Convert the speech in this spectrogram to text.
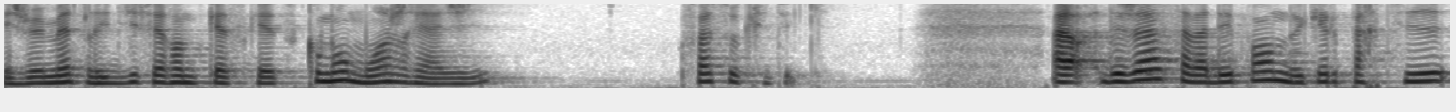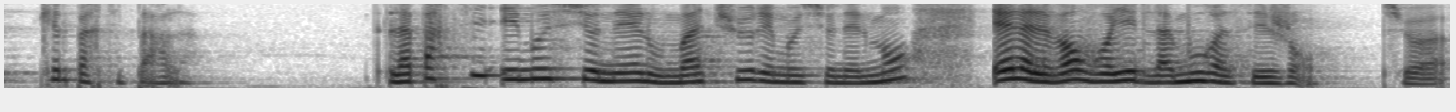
et je vais mettre les différentes casquettes. Comment moi je réagis face aux critiques? Alors déjà, ça va dépendre de quelle partie, quelle partie parle. La partie émotionnelle ou mature émotionnellement, elle, elle va envoyer de l'amour à ces gens. Tu vois,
